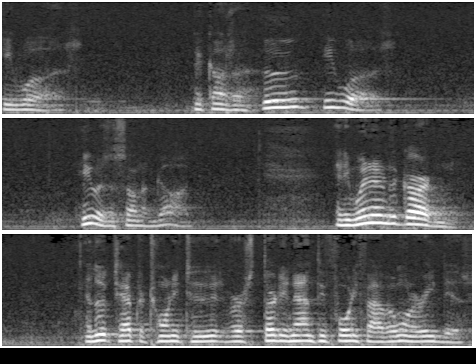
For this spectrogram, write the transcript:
he was. Because of who he was. He was the Son of God. And he went into the garden. In Luke chapter 22, verse 39 through 45, I want to read this.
